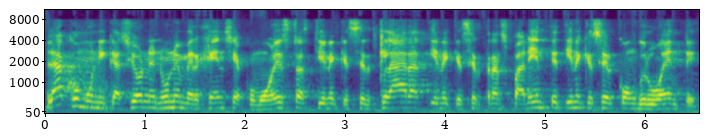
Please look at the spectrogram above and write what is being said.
La comunicación en una emergencia como esta tiene que ser clara, tiene que ser transparente, tiene que ser congruente.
